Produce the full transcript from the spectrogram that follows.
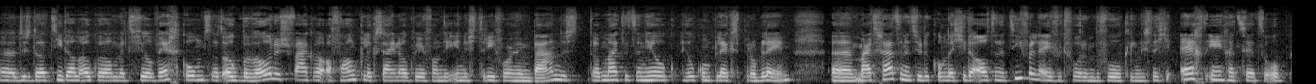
Uh, dus dat die dan ook wel met veel wegkomt. Dat ook bewoners vaak wel afhankelijk zijn ook weer van de industrie voor hun baan. Dus dat maakt het een heel, heel complex probleem. Uh, maar het gaat er natuurlijk om dat je de alternatieven levert voor een bevolking. Dus dat je echt in gaat zetten op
